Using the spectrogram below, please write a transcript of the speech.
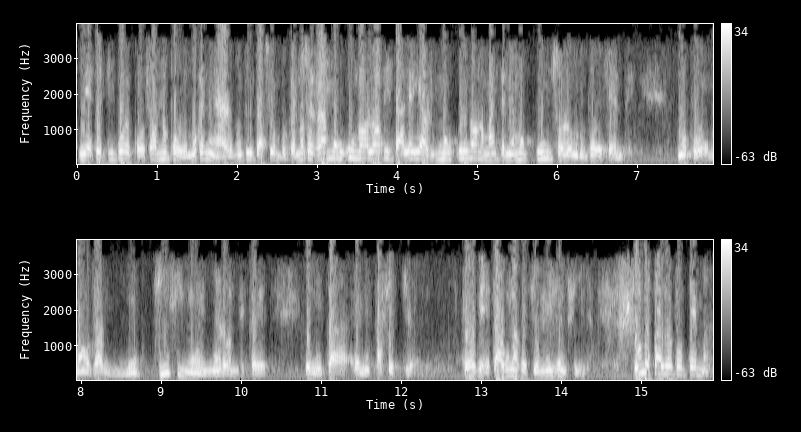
y este tipo de cosas no podemos generar duplicación, porque no cerramos uno de los hospitales y abrimos uno nomás y tenemos un solo grupo de gente. No podemos ahorrar muchísimo dinero en, este, en, esta, en esta gestión. Creo que esta es una cuestión muy sencilla. ¿Dónde está el otro tema?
